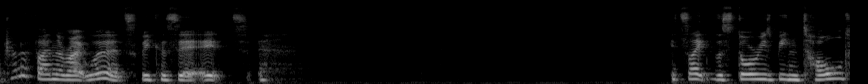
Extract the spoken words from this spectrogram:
I'm trying to find the right words because it, it it's like the story's being told.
